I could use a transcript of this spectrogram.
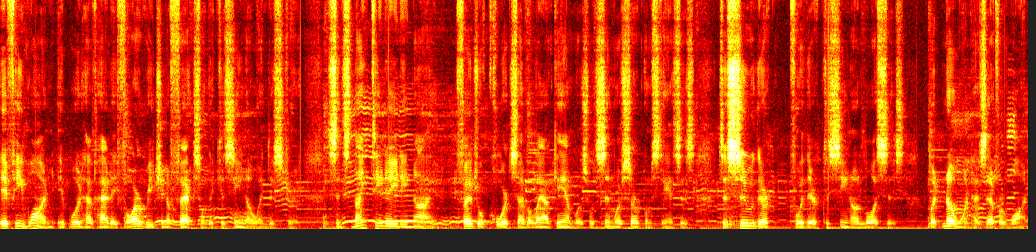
If he won, it would have had a far reaching effects on the casino industry. Since 1989, federal courts have allowed gamblers with similar circumstances to sue their, for their casino losses, but no one has ever won.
